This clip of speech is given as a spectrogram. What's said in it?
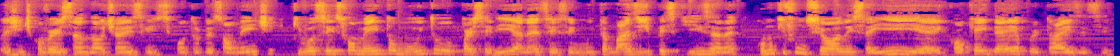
a gente conversando na última vez que a gente se encontrou pessoalmente, que vocês fomentam muito parceria, né? Vocês têm muita base de pesquisa, né? Como que funciona isso aí? E qual que é a ideia por trás desse,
